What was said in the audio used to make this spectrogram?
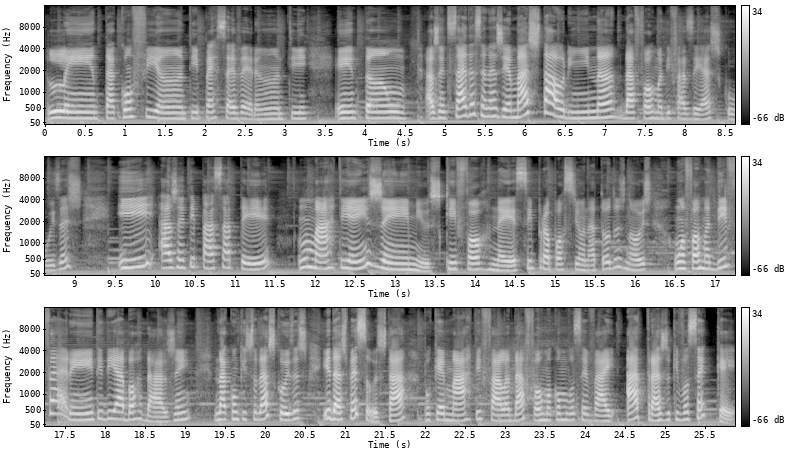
lenta, confiante perseverante. Então, a gente sai dessa energia mais taurina da forma de fazer as coisas e a gente passa a ter um Marte em Gêmeos, que fornece, proporciona a todos nós uma forma diferente de abordagem na conquista das coisas e das pessoas, tá? Porque Marte fala da forma como você vai atrás do que você quer.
